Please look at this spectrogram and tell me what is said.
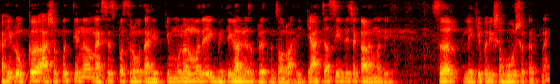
काही लोक अशा पद्धतीनं मेसेज पसरवत आहेत की मुलांमध्ये एक भीती घालण्याचा प्रयत्न चालू आहे की आचारसंहितेच्या काळामध्ये सर लेखी परीक्षा होऊ शकत नाही.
